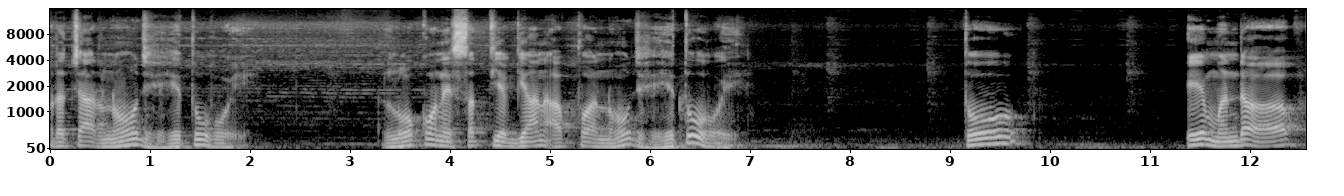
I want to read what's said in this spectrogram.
પ્રચારનો જ હેતુ હોય. લોકોને સત્ય જ્ઞાન આપવાનો જ હેતુ હોય. તો એ મંડપ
